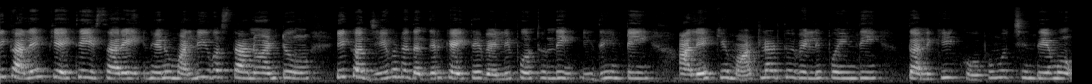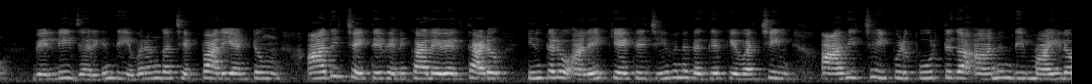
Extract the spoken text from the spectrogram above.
ఇక అలేఖ్య అయితే సరే నేను మళ్ళీ వస్తాను అంటూ ఇక జీవన దగ్గరికి అయితే వెళ్ళిపోతుంది. ఇదేంటి? అలేఖ్య మాట్లాడుతూ వెళ్ళిపోయింది. తనకి కోపం వచ్చిందేమో. వెళ్ళి జరిగింది వివరంగా చెప్పాలి అంటూ ఆదిత్య అయితే వెనకాలే వెళ్తాడు. ఇంతలో అలేఖ్య అయితే జీవన దగ్గరికి వచ్చి ఆదిత్య ఇప్పుడు పూర్తిగా ఆనంది మాయలో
